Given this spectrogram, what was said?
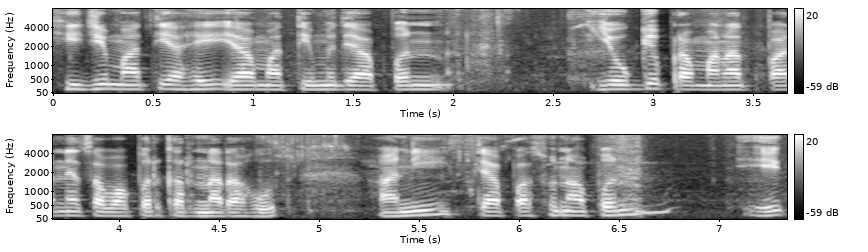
ही जी माती आहे या मातीमध्ये आपण योग्य प्रमाणात पाण्याचा वापर करणार आहोत आणि त्यापासून आपण एक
